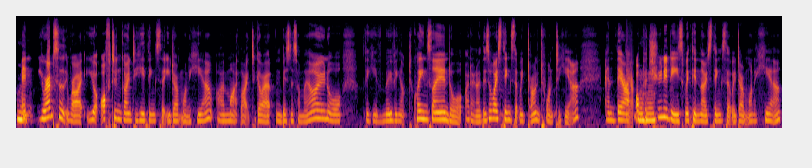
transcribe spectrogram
Mm. And you're absolutely right. You're often going to hear things that you don't want to hear. I might like to go out in business on my own or thinking of moving up to Queensland or I don't know. There's always things that we don't want to hear. And there are mm-hmm. opportunities within those things that we don't want to hear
